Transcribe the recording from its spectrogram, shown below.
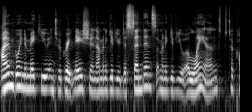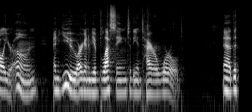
I am going to make you into a great nation. I'm going to give you descendants. I'm going to give you a land to call your own. And you are going to be a blessing to the entire world. Uh, the,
